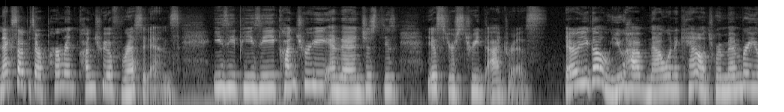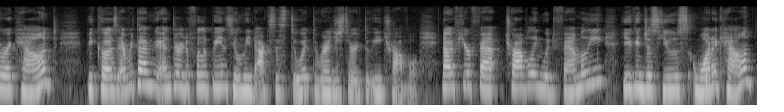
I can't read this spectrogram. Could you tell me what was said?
Next up is our permanent country of residence. Easy peasy country and then just, just, just your street address. There you go. You have now an account. Remember your account because every time you enter the Philippines, you'll need access to it to register to e-travel. Now, if you're traveling with family, you can just use one account.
